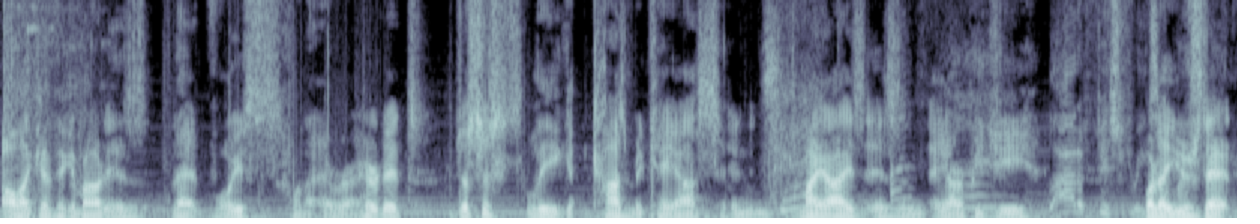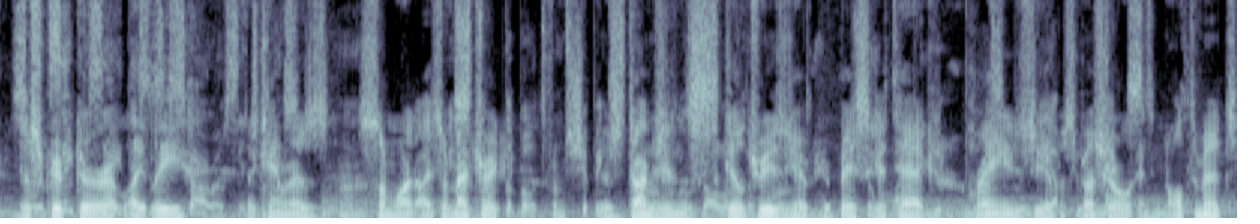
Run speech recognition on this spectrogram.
All I can think about is that voice whenever I heard it. Justice League Cosmic Chaos, in my eyes, is an ARPG, but I use that descriptor lightly. The camera is somewhat isometric. There's dungeons, skill trees, you have your basic attack, range, you have a special, and an ultimate.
